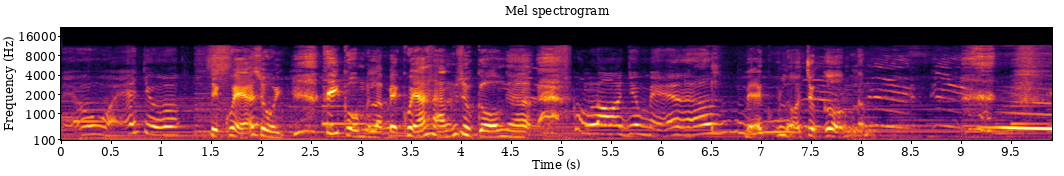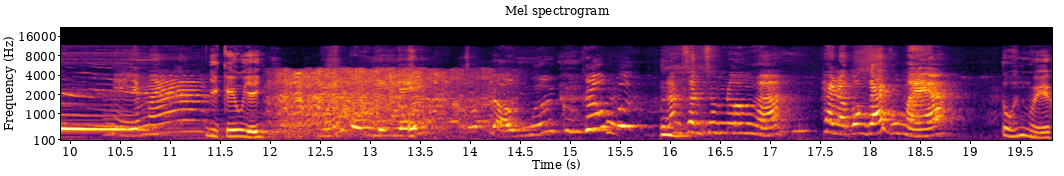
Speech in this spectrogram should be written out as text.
Mẹ có khỏe chưa? Mẹ khỏe rồi. Thấy con là mẹ khỏe hẳn rồi con à. Con lo cho mẹ. Đó Mẹ cũng lo cho con lắm. Gì vậy má? Gì kêu vậy? Nguyễn cô gì vậy? Động quá con khóc quá. Nam sinh xuân nương hả? Hay là con gái của mẹ? Tôi anh Nguyệt.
